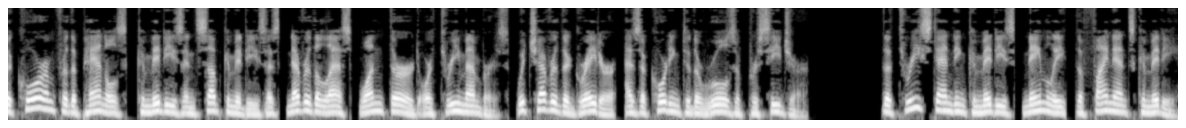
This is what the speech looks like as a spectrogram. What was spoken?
The quorum for the panels, committees and subcommittees is, nevertheless, one-third or three members, whichever the greater, as according to the rules of procedure. The three standing committees, namely, the Finance Committee,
